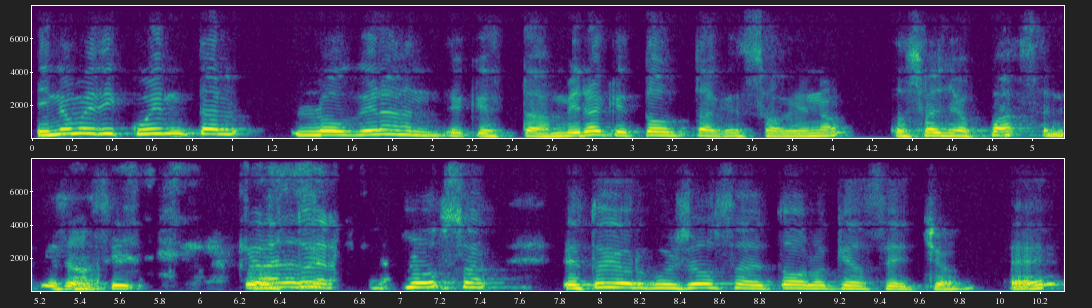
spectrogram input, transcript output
y no me di cuenta lo grande que está. Mira qué tonta que soy, ¿no? Los años pasan y es así. Pero estoy orgullosa, estoy orgullosa de todo lo que has hecho. ¿eh?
